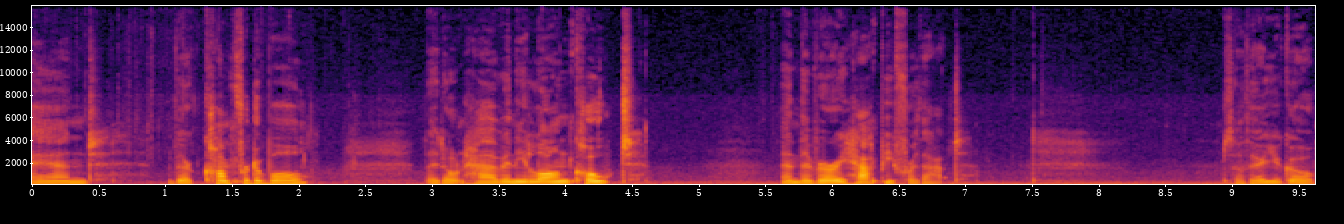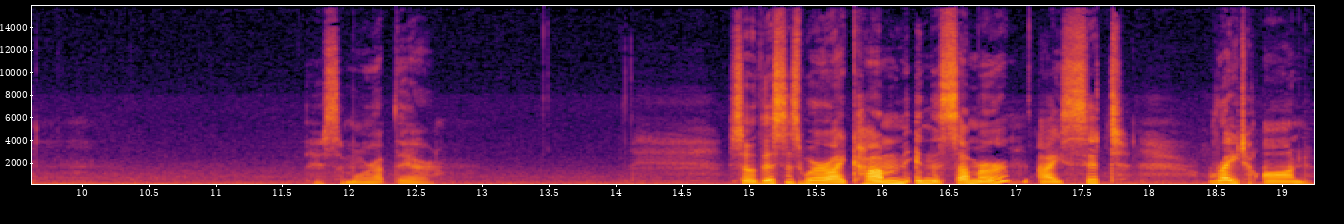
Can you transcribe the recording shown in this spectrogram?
and they're comfortable. They don't have any long coat and they're very happy for that. So there you go. There's some more up there. So this is where I come in the summer. I sit right on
